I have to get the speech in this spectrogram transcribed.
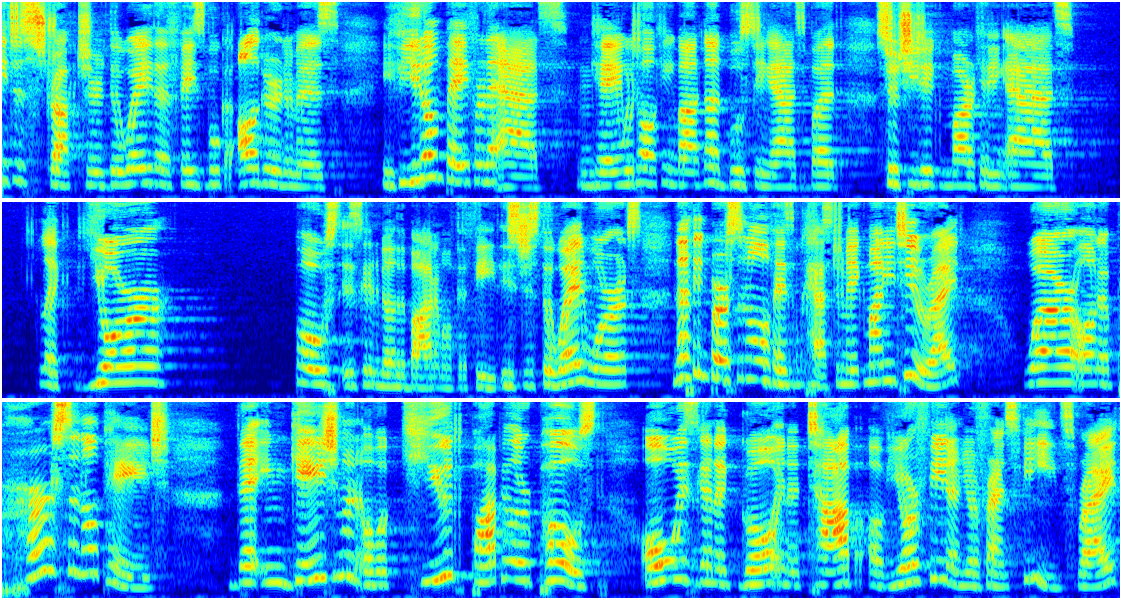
it is structured, the way the Facebook algorithm is, if you don't pay for the ads, okay, we're talking about not boosting ads, but strategic marketing ads, like your post is going to be on the bottom of the feed. It's just the way it works. Nothing personal. Facebook has to make money too, right? Where on a personal page, the engagement of a cute, popular post always going to go in the top of your feed and your friends' feeds, right?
